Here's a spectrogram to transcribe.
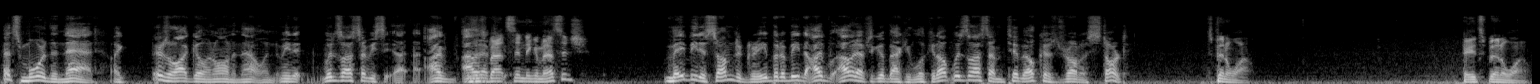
that's more than that. Like, there's a lot going on in that one. I mean, it, when's the last time you see? I, I, I Is this about to, sending a message? maybe to some degree, but I mean, I, I would have to go back and look it up. When's the last time Tim Elko's drawn a start? It's been a while. It's been a while.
